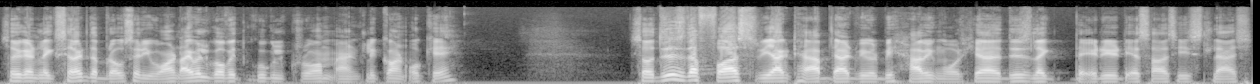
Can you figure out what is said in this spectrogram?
So you can like select the browser you want. I will go with google chrome and click on ok. So this is the first react app that we will be having over here. This is like the edit src slash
